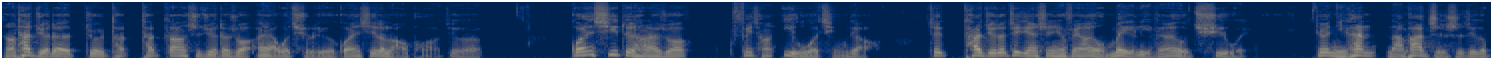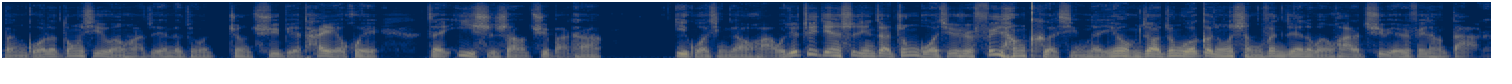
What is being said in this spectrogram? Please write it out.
然后他觉得就是他他当时觉得说，哎呀，我娶了一个关西的老婆，这个关西对他来说。非常异国情调，这他觉得这件事情非常有魅力，非常有趣味。就是你看，哪怕只是这个本国的东西文化之间的这种这种区别，他也会在意识上去把它异国情调化。我觉得这件事情在中国其实是非常可行的，因为我们知道中国各种省份之间的文化的区别是非常大的。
